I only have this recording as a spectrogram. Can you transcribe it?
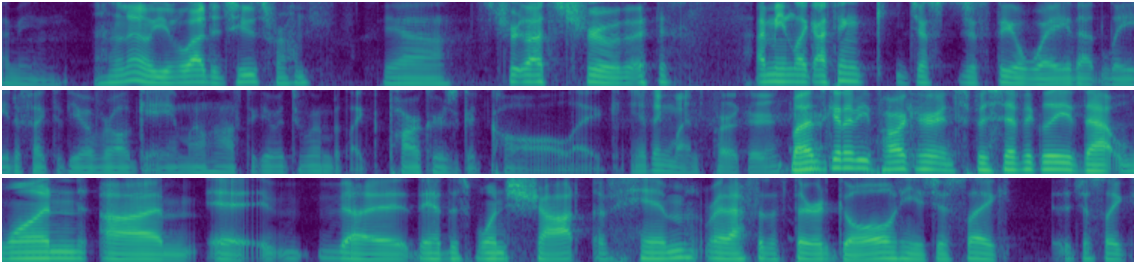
I mean, I don't know. You've a lot to choose from. yeah, it's true. That's true. I mean, like I think just just the way that Lade affected the overall game, I'll have to give it to him. But like Parker's a good call. Like I think mine's Parker. Mine's gonna be Parker, and specifically that one. Um, it, uh, they had this one shot of him right after the third goal, and he's just like, just like,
